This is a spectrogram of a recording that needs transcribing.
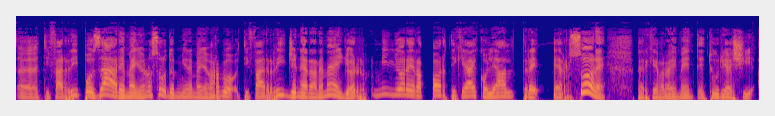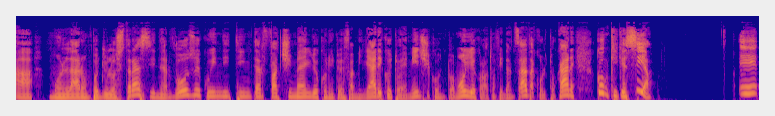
eh, ti fa riposare meglio, non solo dormire meglio, ma proprio ti fa rigenerare meglio, r- migliora i rapporti che hai con le altre persone, perché probabilmente tu riesci a mollare un po' giù lo stress, il nervoso e quindi ti interfacci meglio con i tuoi familiari, con i tuoi amici, con tua moglie, con la tua fidanzata, col tuo cane, con chi che sia. E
